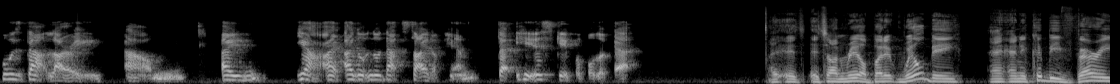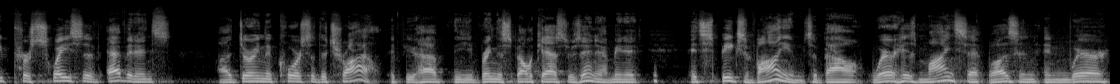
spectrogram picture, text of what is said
who's that Larry. Um, I yeah, I, I don't know that side of him that he is capable of that. It, it's unreal, but it will be, and, and it could be very persuasive evidence uh, during the course of the trial. If you have the you bring the spellcasters in, I mean, it it speaks volumes about where his mindset was and, and where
